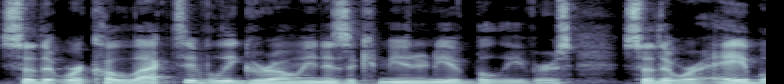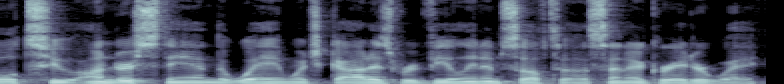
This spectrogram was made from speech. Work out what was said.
so that we're collectively growing as a community of believers, so that we're able to understand the way in which God is revealing himself to us in a greater way,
